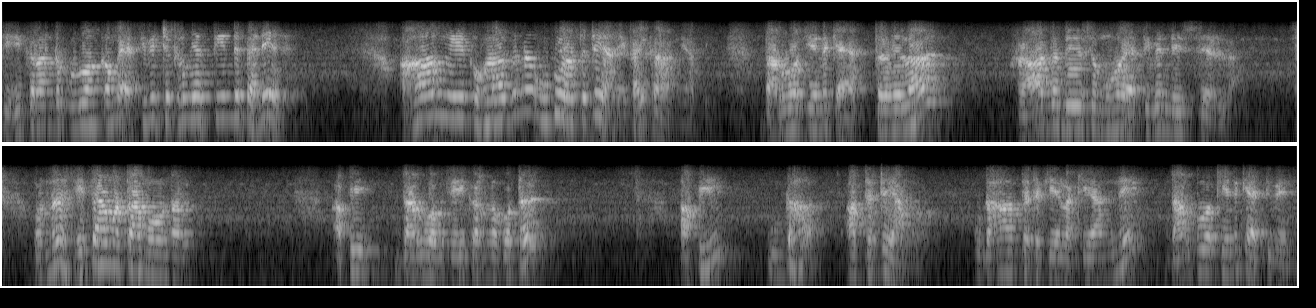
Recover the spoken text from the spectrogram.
සිහි කරන්න පුළුවන්කම ඇති වෙච්ච ක්‍රමයක් තියෙන්න බෑ නේද? ආන් මේක හොයාගෙන උගුරටට යන එකයි කරන්නේ අපි දරුවා කියන එක ඇත්ත වෙලා රාග දේශ මොහ ඇති වෙන්නේ ඉස්සෙල්ලා ඔන්න හිතාමතාම ඕනනම් අපි දරුවව සිහි කරනකොට අපි උඩ අතට යනවා. උඩ අතට කියලා කියන්නේ දරුවා කියන එක ඇති වෙන්න.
